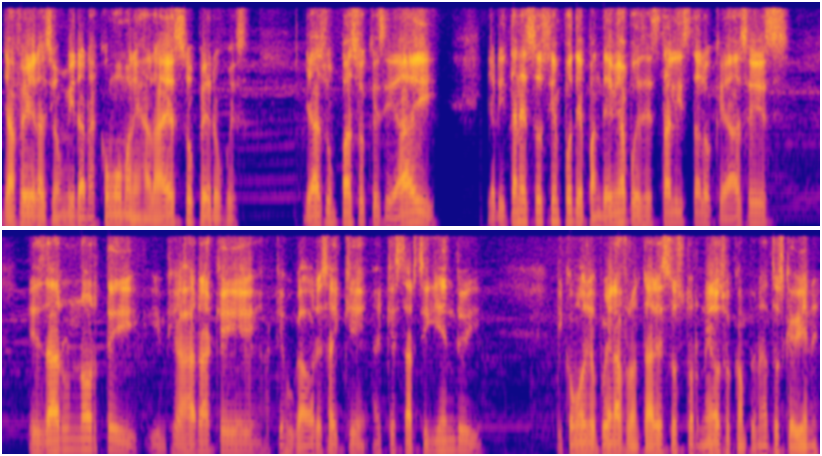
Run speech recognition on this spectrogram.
Ya Federación mirará cómo manejará esto, pero pues ya es un paso que se da y, ahorita en estos tiempos de pandemia pues esta lista lo que hace es, es dar un norte y, fijar a qué, a qué jugadores hay que, hay que estar siguiendo y, y cómo se pueden afrontar estos torneos o campeonatos que vienen.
